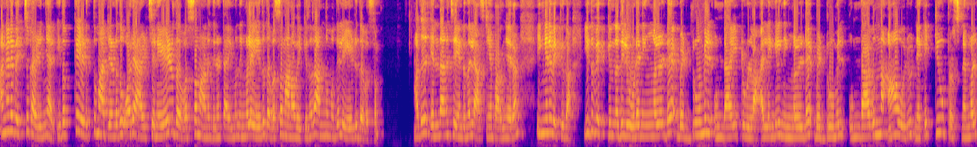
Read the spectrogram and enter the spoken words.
അങ്ങനെ വെച്ച് കഴിഞ്ഞാൽ ഇതൊക്കെ എടുത്തു മാറ്റേണ്ടത് ഒരാഴ്ച ഏഴ് ദിവസമാണ്. ഇതിന് ടൈം നിങ്ങൾ ഏത് ദിവസമാണോ വെക്കുന്നത്? അന്ന് മുതൽ ഏഴ് ദിവസം. അത് എന്താണ് ചെയ്യേണ്ടതെന്ന് ലാസ്റ്റ് ഞാൻ പറഞ്ഞുതരാം. ഇങ്ങനെ വെക്കുക. ഇത് വെക്കുന്നതിലൂടെ നിങ്ങളുടെ ബെഡ്റൂമിൽ ഉണ്ടായിട്ടുള്ള അല്ലെങ്കിൽ നിങ്ങളുടെ ബെഡ്റൂമിൽ ഉണ്ടാകുന്ന ആ ഒരു നെഗറ്റീവ് പ്രശ്നങ്ങൾ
